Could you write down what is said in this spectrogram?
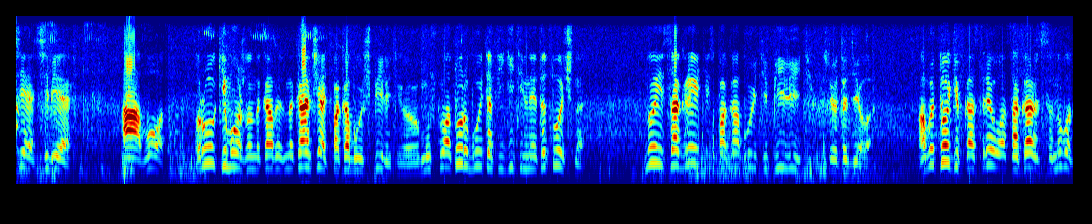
все себе. А, вот. Руки можно накачать, пока будешь пилить. Э, мускулатура будет офигительная, это точно. Ну и согрейтесь, пока будете пилить все это дело. А в итоге в костре у вас окажется, ну вот,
